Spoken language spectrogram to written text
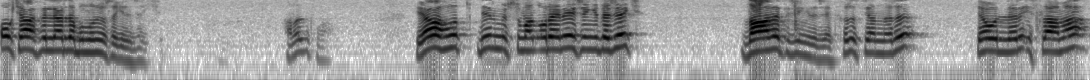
o kafirlerde bulunuyorsa gidecek. Anladık mı? Yahut bir Müslüman oraya ne için gidecek? Davet için gidecek. Hristiyanları, Yahudileri İslam'a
